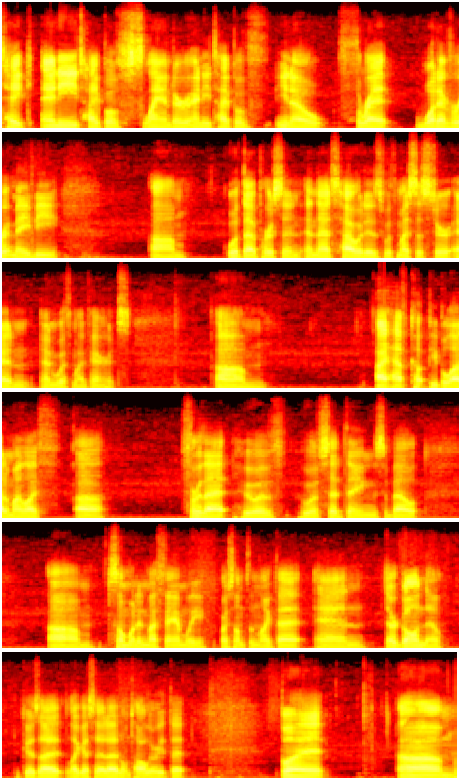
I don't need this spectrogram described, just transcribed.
take any type of slander, any type of, you know, threat, whatever it may be, um, with that person. And that's how it is with my sister and, and with my parents. Um, I have cut people out of my life, uh, for that who have, who have said things about, um, someone in my family or something like that, and they're gone now because I, like I said, I don't tolerate that. But, um,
